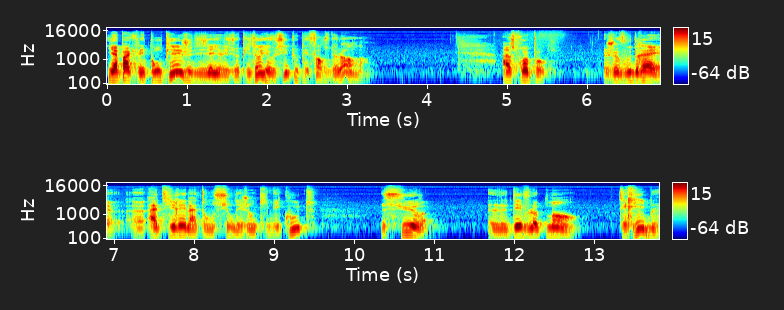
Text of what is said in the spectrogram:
Il n'y a pas que les pompiers, je disais, il y a les hôpitaux, il y a aussi toutes les forces de l'ordre. À ce propos, je voudrais euh, attirer l'attention des gens qui m'écoutent sur le développement terrible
